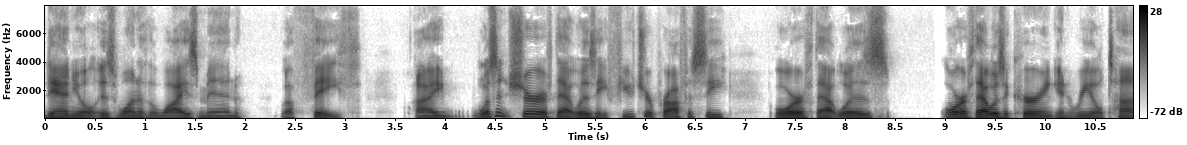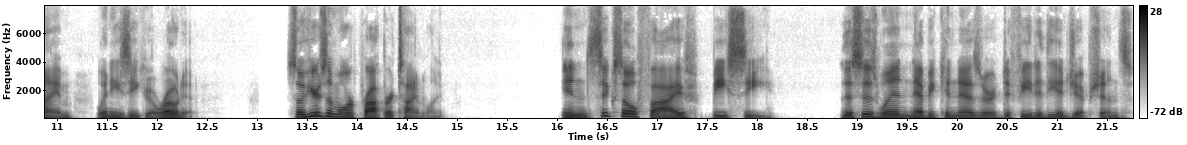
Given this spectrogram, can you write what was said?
Daniel is one of the wise men of faith, I wasn't sure if that was a future prophecy or if that was or if that was occurring in real time when Ezekiel wrote it. So here's a more proper timeline. In 605 BC, this is when Nebuchadnezzar defeated the Egyptians,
